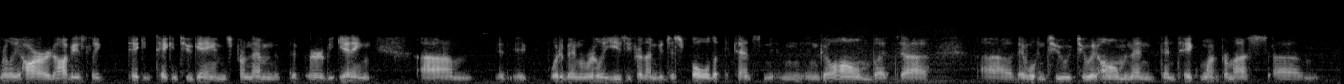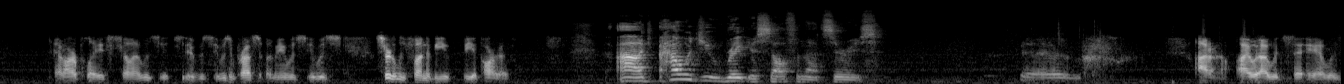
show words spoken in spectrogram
really hard. Obviously, taking taking two games from them at the very beginning. Um, it, it would have been really easy for them to just fold up the tents and, and, and go home, but uh, uh, they won two two at home and then then take one from us um, at our place. So it was it's, it was it was impressive. I mean, it was it was certainly fun to be be a part of. Uh, how would you rate yourself in that series? Uh, I don't know. I, I would say I was.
